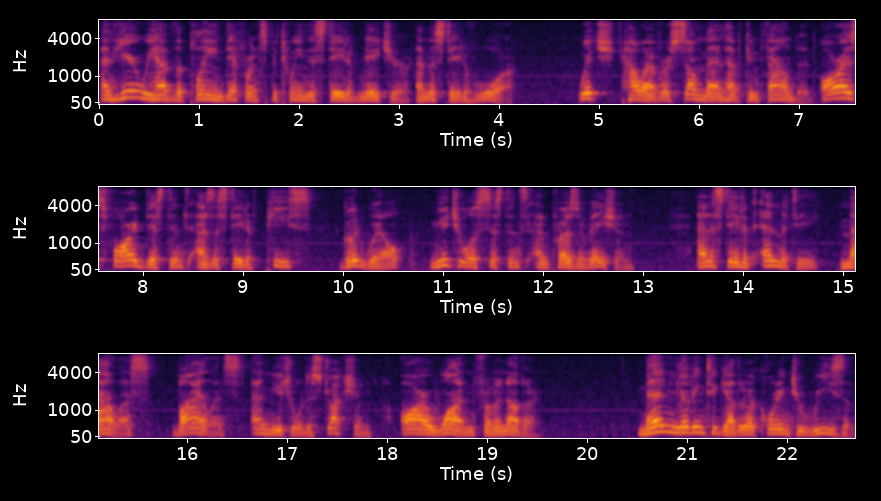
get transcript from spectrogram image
And here we have the plain difference between the state of nature and the state of war, which, however, some men have confounded, are as far distant as a state of peace, goodwill, mutual assistance and preservation, and a state of enmity, malice, violence, and mutual destruction are one from another. Men living together according to reason,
